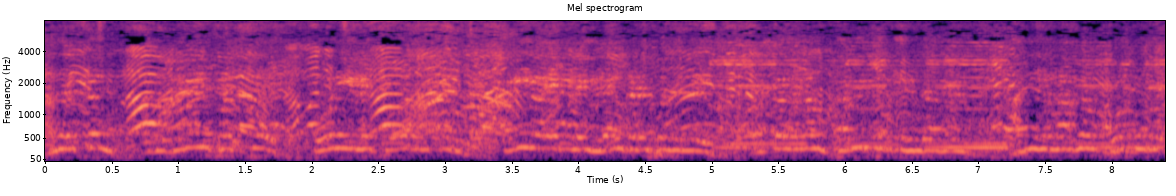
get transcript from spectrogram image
அதற்கும் சோதனைக்கு அதிகாரிகளை இடம் கிடைப்பதில்லை தவித்திருக்கின்றார்கள் அதிகமாக ஓட்டுகளை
